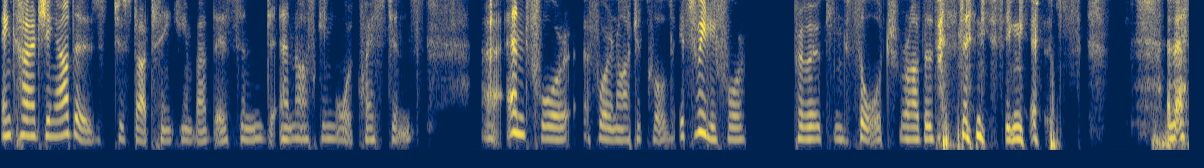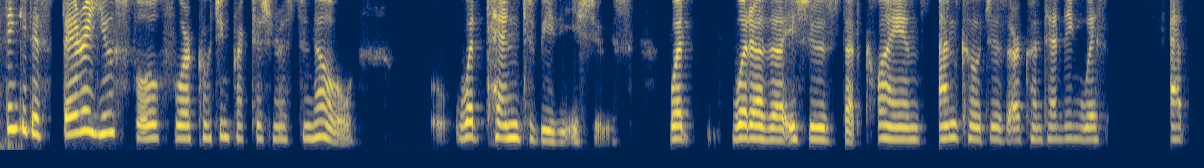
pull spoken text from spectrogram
encouraging others to start thinking about this and and asking more questions uh, and for for an article. It's really for provoking thought rather than anything else. And I think it is very useful for coaching practitioners to know what tend to be the issues. What what are the issues that clients and coaches are contending with at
